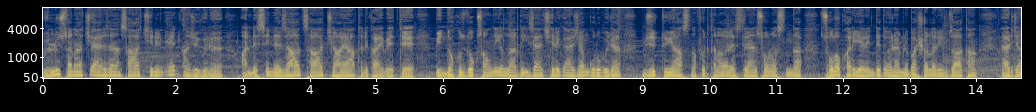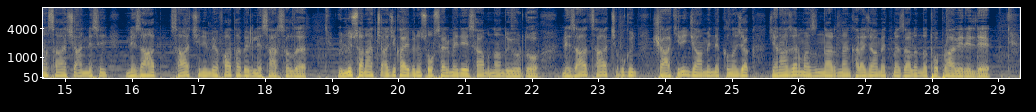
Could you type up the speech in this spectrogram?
Ünlü sanatçı Erzen Saatçı'nın en acı günü. Annesi Nezahat Saatçı hayatını kaybetti. 1990'lı yıllarda İzel Çelik Ercan grubuyla müzik dünyasına fırtınalar estiren sonrasında solo kariyerinde de önemli başarılar imza atan Ercan Saatçı annesi Nezahat Saatçı'nın vefat haberiyle sarsıldı. Ünlü sanatçı acı kaybını sosyal medya hesabından duyurdu. Nezahat Saatçı bugün Şakir'in camiinde kılınacak cenaze namazının ardından Karacaahmet mezarlığında toprağa verildi.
